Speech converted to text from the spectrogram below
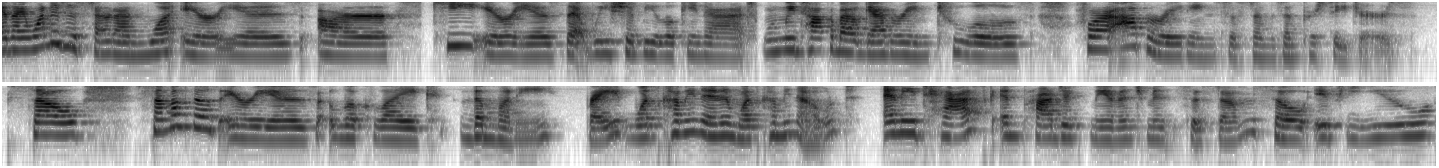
And I wanted to start on what areas are key areas that we should be looking at when we talk about gathering tools for our operating systems and procedures. So, some of those areas look like the money, right? What's coming in and what's coming out. Any task and project management system. So, if you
